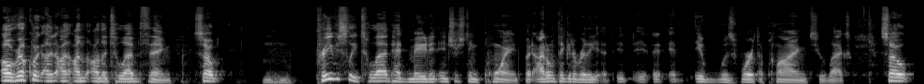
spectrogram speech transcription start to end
oh real quick on, on, on the taleb thing so Mhm. previously Taleb had made an interesting point, but I don't think it really it, it, it, it was worth applying to Lex. So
